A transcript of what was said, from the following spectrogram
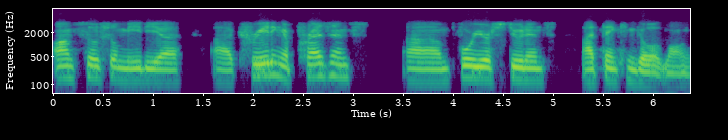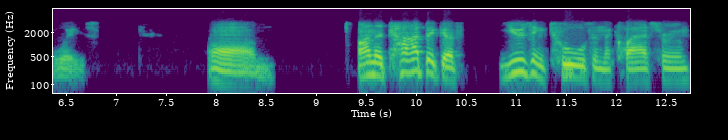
on social media uh, creating a presence um, for your students, I think, can go a long ways. Um, on the topic of using tools in the classroom,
